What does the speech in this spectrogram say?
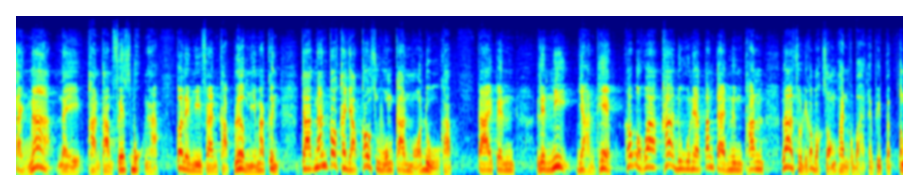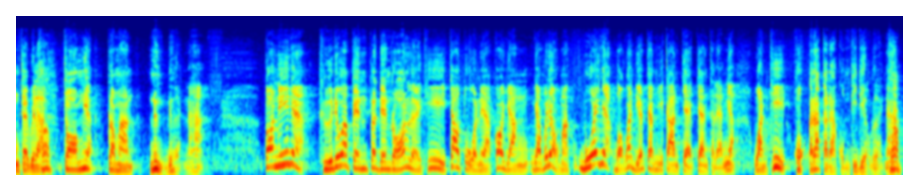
แต่งหน้าในผ่านทาง Facebook นะฮะ ก็เลยมีแฟนคลับเริ่มมีมากขึ้น จากนั้นก็ขยับเข้าสู่วงการหมอดูครับ กลายเป็นเลนนี่ยานเทพ เขาบอกว่าค่าดูเนี่ยตั้งแต่ 1,000 ล่าสุดเนี่ยเขาบอก 2,000 กว่าบาทนะพี่แบบต้องใช้เวลาครับ จองเนี่ยประมาณ 1 เดือนนะฮะ ตอนนี้เนี่ยถือได้ว่าเป็นประเด็นร้อนเลยที่เจ้าตัวเนี่ยก็ยังยังไม่ได้ออกมาบวยเนี่ยบอกว่าเดี๋ยวจะมีการแจกแจงแถลงเนี่ยวันที่ 6 กรกฎาคมทีเดียวเลยนะคครัรับ บ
